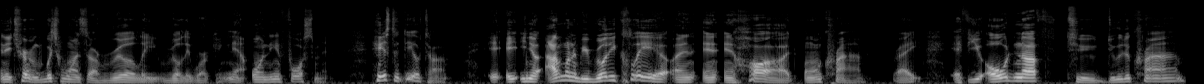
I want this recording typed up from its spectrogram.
and determine which ones are really, really working. Now, on the enforcement, here's the deal, Tom. It, it, you know, I'm going to be really clear and, and, and hard on crime, right? If you're old enough to do the crime,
